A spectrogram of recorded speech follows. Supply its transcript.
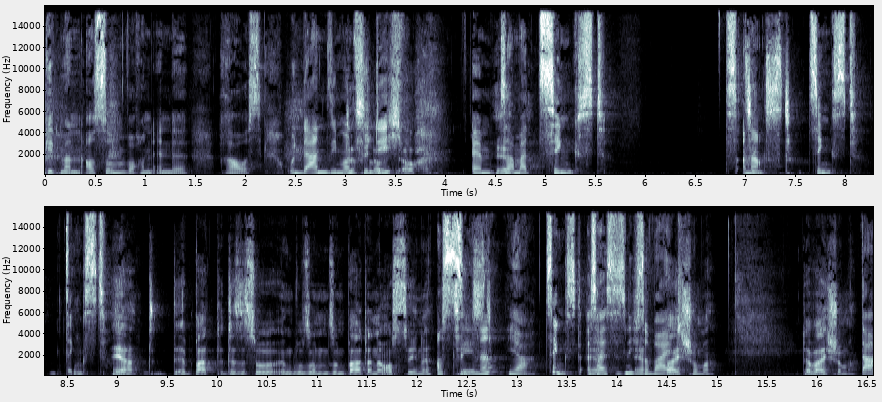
geht man aus so einem Wochenende raus. Und dann, Simon, Das für dich, ich auch. ähm, Ja. sag mal, Zingst. Das Zingst. Zingst. Zingst. Ja, d- Bad, das ist so irgendwo so ein, so ein Bad an der Ostsee, ne? Ostsee, Zingst. ne? Ja, Zingst. Das Ja, heißt, es ist nicht ja. so weit. War ich schon mal. Da war ich schon mal. Da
